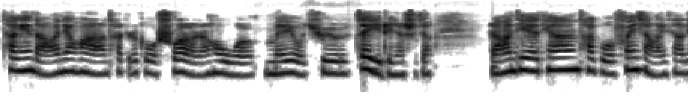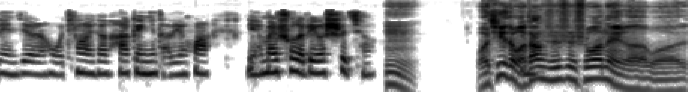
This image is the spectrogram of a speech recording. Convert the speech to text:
他给你打完电话，他只是跟我说了，然后我没有去在意这件事情。然后第二天他给我分享了一下链接，然后我听了一下他给你打电话连麦说的这个事情。嗯，我记得我当时是说那个我，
